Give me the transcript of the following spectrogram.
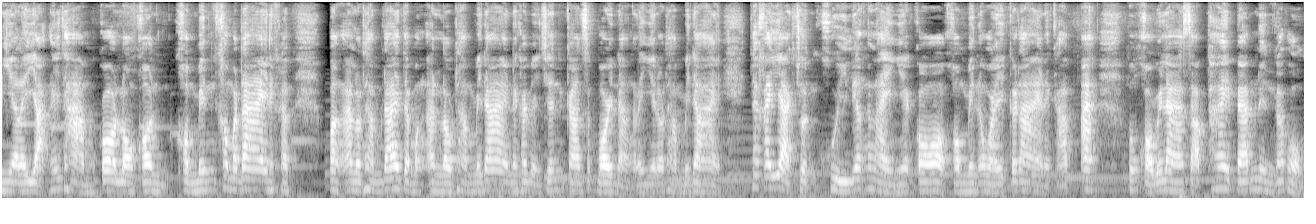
มีอะไรอยากให้ทำก็ลองคอคอมเมนต์เข้ามาได้นะครับ บางอันเราทำได้แต่บางอันเราทำไม่ได้นะครับ อย่างเช่นการสปอยหนังอะไรเงี้ยเราทำไม่ได้ ถ้าใครอยากชวนคุยเรื่องอะไรเงี้ยก็คอมเมนต์เอาไว้ก็ได้นะครับ อะผมขอเวลาสับไพ่แป๊บหนึ่งครับผม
